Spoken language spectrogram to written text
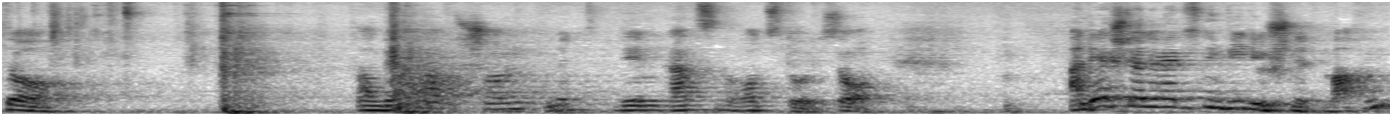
So. Dann wären wir schon mit dem ganzen Rotz durch. So. An der Stelle werde ich den Videoschnitt machen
